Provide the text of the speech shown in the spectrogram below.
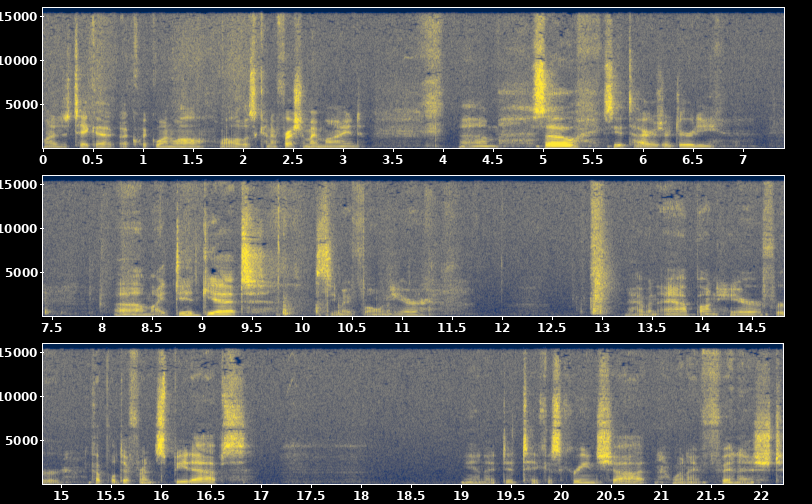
wanted to take a, a, quick one while, while it was kind of fresh in my mind. Um, so, you see the tires are dirty. Um, I did get, see my phone here. I have an app on here for a couple different speed apps. And I did take a screenshot when I finished.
